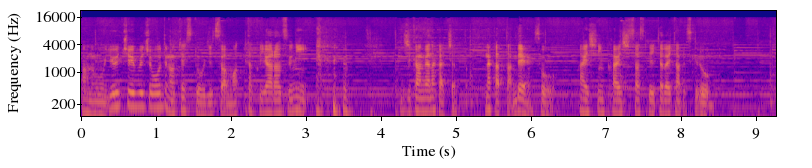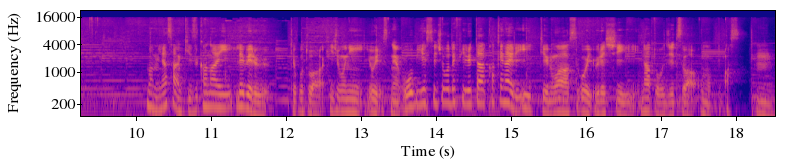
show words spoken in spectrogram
あの YouTube 上でのテストを実は全くやらずに 時間がなかっちゃったなかったんで、そう、配信開始させていただいたんですけど、まあ、皆さん気づかないレベルってことは非常に良いですね。OBS 上でフィルターかけないでいいっていうのはすごい嬉しいなと実は思ってます。うん。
